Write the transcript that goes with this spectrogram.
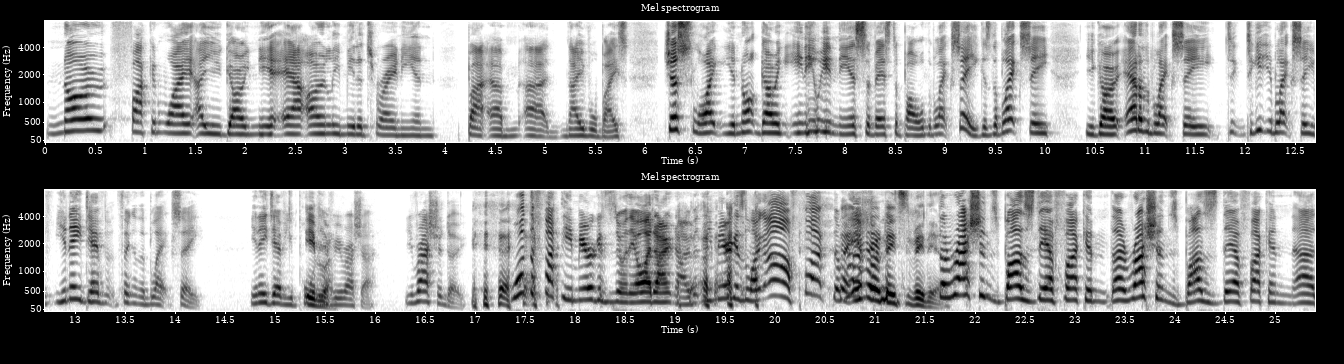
no fucking way are you going near our only Mediterranean but um, uh, naval base. Just like you're not going anywhere near Sevastopol in the Black Sea, because the Black Sea, you go out of the Black Sea to, to get your Black Sea. You need to have a thing in the Black Sea. You need to have your port Everyone. of your Russia. Russia do. what the fuck the Americans are doing there? I don't know, but the Americans are like, oh fuck, the No, Russians everyone needs to be there. the Russians buzzed their fucking. The Russians buzzed their fucking uh,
